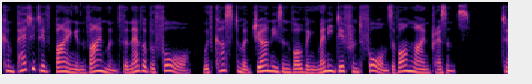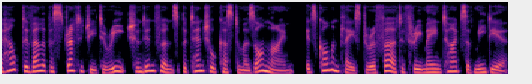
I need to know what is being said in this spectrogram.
competitive buying environment than ever before, with customer journeys involving many different forms of online presence. To help develop a strategy to reach and influence potential customers online, it's commonplace to refer to three main types of media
